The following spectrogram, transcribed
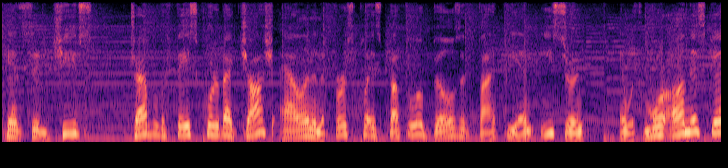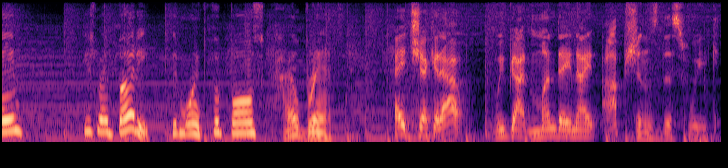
Kansas City Chiefs travel to face quarterback Josh Allen and the first place Buffalo Bills at 5 p.m. Eastern. And with more on this game, Here's my buddy, Good Morning Football's Kyle Brandt. Hey, check it out. We've got Monday night options this week.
